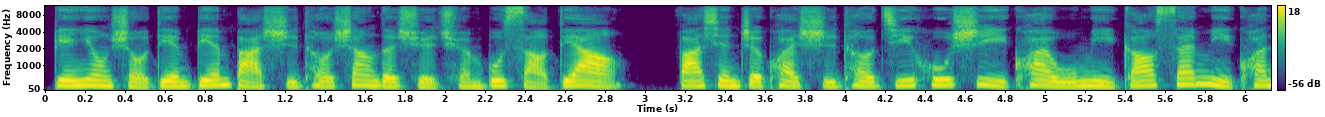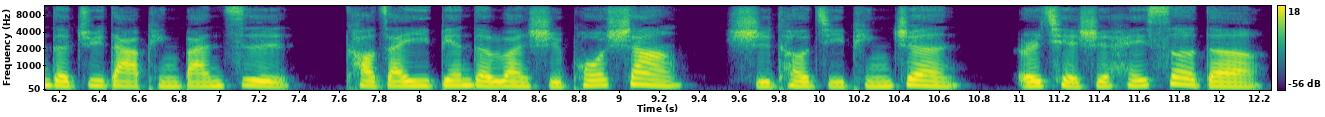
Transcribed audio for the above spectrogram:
边用手电边把石头上的雪全部扫掉，发现这块石头几乎是一块五米高、三米宽的巨大平板子，靠在一边的乱石坡上，石头极平整，而且是黑色的，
